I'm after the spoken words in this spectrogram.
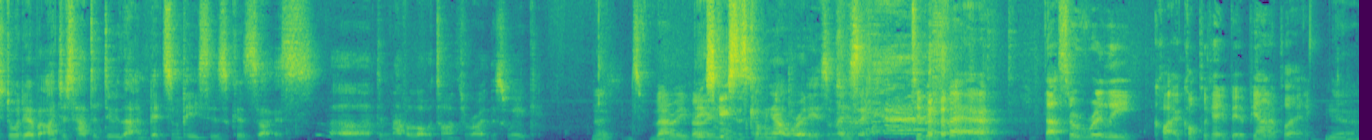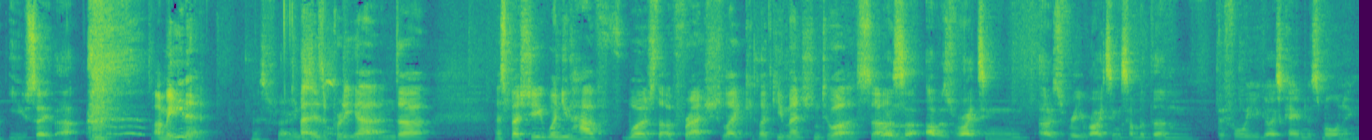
Finished audio, but I just had to do that in bits and pieces because uh, I didn't have a lot of time to write this week. No, it's very, The very. excuse is coming out already. It's amazing. To be fair, that's a really quite a complicated bit of piano playing. Yeah, you say that. I mean it. that's very. That nice. is a pretty yeah, and uh, especially when you have words that are fresh, like like you mentioned to us. Um, I was, uh, I was writing, I was rewriting some of them before you guys came this morning.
